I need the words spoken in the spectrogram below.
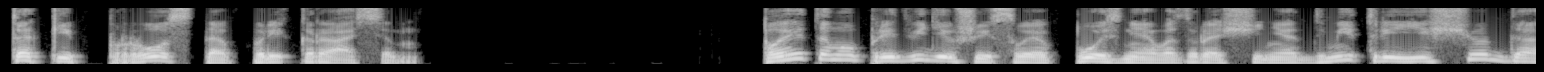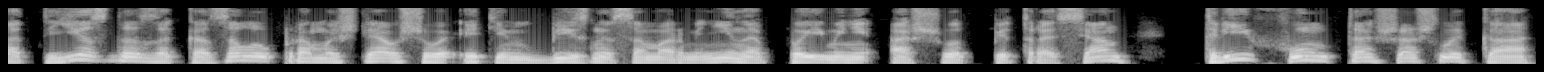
так и просто прекрасен. Поэтому, предвидевший свое позднее возвращение Дмитрий еще до отъезда заказал у промышлявшего этим бизнесом армянина по имени Ашот Петросян три фунта шашлыка,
